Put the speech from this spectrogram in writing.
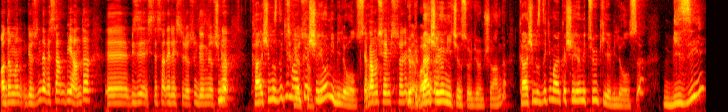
adamın gözünde ve sen bir anda e, bizi işte sen eleştiriyorsun, gömüyorsun. Şimdi karşımızdaki marka çıkıyorsun. Xiaomi bile olsa. ya ben bunu şey için söylemiyorum Yok yok ben. Xiaomi için söylüyorum şu anda. Karşımızdaki marka Xiaomi Türkiye bile olsa bizi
